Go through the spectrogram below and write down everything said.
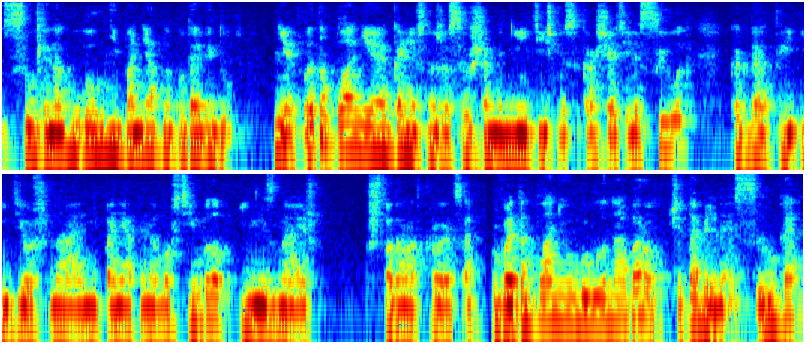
ссылки на Google непонятно куда ведут. Нет, в этом плане, конечно же, совершенно неэтичны сокращатели ссылок, когда ты идешь на непонятный набор символов и не знаешь, что там откроется. В этом плане у Google наоборот, читабельная ссылка,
